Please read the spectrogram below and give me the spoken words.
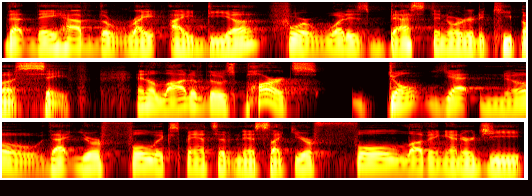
that they have the right idea for what is best in order to keep us safe. And a lot of those parts don't yet know that your full expansiveness, like your full loving energy,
